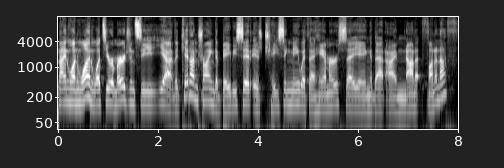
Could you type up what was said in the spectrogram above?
911, what's your emergency? Yeah, the kid I'm trying to babysit is chasing me with a hammer saying that I'm not fun enough.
